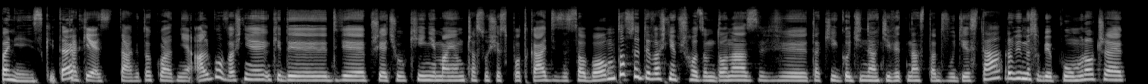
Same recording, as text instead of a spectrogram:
panieński, tak? Tak jest, tak, dokładnie. Albo właśnie, kiedy dwie przyjaciółki nie mają czasu się spotkać ze sobą, to wtedy właśnie przychodzą do nas w takich godzinach 19-20. Robimy sobie półmroczek,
